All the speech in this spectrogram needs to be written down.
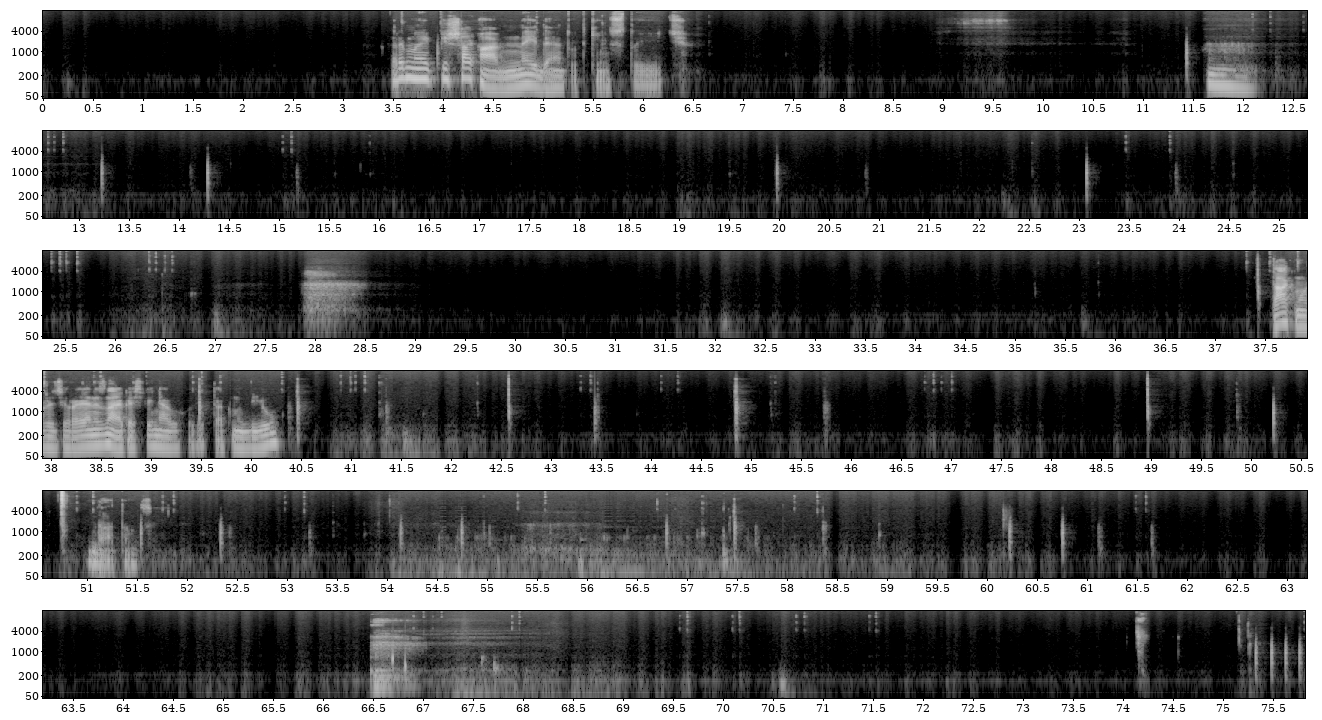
Ми пішать. А, не йде, тут кінь стоїть. М. Так, може зіграє. Я не знаю, якась фігня виходить. Так, ну б'ю. Да, там це.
